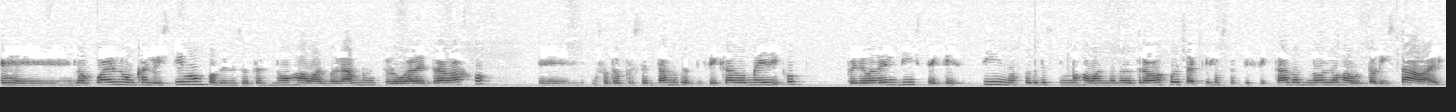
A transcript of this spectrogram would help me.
eh, lo cual nunca lo hicimos porque nosotros nos abandonamos nuestro lugar de trabajo. Nosotros presentamos certificado médico, pero él dice que sí nosotros hicimos abandono de trabajo ya que los certificados no los autorizaba él.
